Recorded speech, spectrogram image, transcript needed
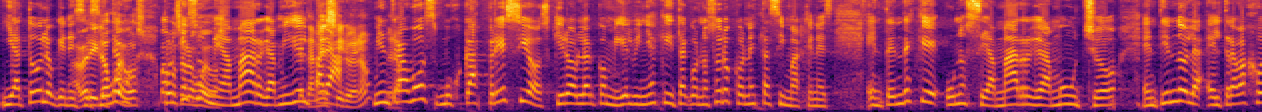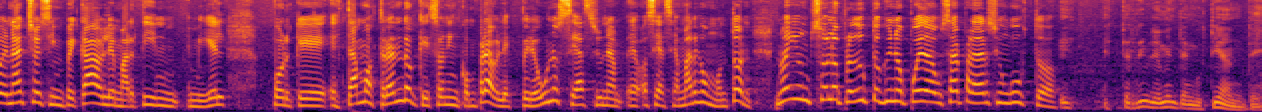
y a todo lo que ver, ¿y los necesitamos. huevos? Vamos Porque a los eso huevos. me amarga, Miguel. Que también pará. sirve, ¿no? Mientras vos buscás precios, quiero hablar con Miguel Viñas que está con nosotros con estas imágenes. ¿Entendés que uno se amarga mucho? Entiendo, la- el trabajo de Nacho es impecable, Martín, Miguel, porque está mostrando que son incomprables, pero uno se hace una, eh, o sea, se amarga un montón. No hay un solo producto que uno pueda usar para darse un gusto. es, terriblemente angustiante.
